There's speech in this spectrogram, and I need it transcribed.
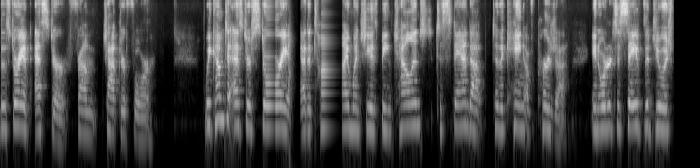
the story of Esther from chapter four. We come to Esther's story at a time when she is being challenged to stand up to the king of Persia in order to save the Jewish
